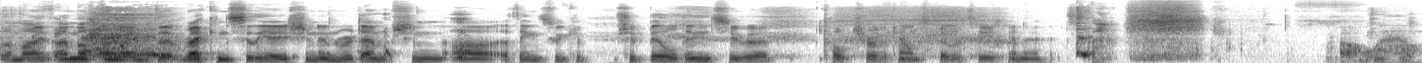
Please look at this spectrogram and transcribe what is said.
the mind. I'm of the mind that reconciliation and redemption are, are things we could should build into a culture of accountability. You know, it's, Oh wow!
